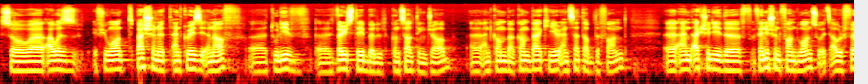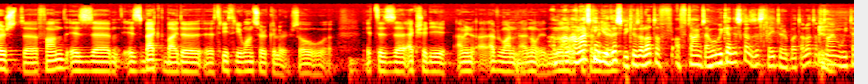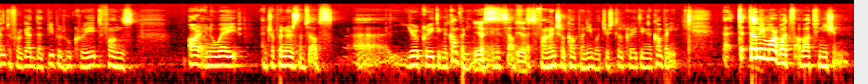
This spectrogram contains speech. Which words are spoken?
So uh, I was, if you want, passionate and crazy enough uh, to leave a very stable consulting job uh, and come back, come back here and set up the fund. Uh, and actually, the Phoenician Fund One, so it's our first uh, fund, is um, is backed by the uh, 331 circular. So uh, it is uh, actually, I mean, everyone. I know. I'm, I'm, I'm asking you this because a lot of, of times, I mean, we can discuss this later, but a lot of time we tend to forget that people who create funds are, in a way, entrepreneurs themselves. Uh, you're creating a company in- Yes, in itself. yes. It's a financial company, but you're still creating a company. Uh, t- tell me more about, about Phoenician.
